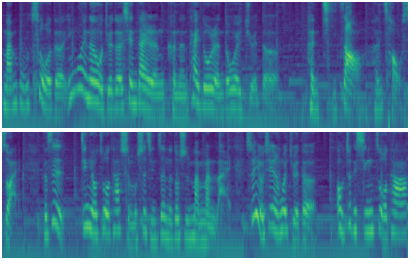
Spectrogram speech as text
蛮不错的，因为呢，我觉得现代人可能太多人都会觉得很急躁、很草率，可是金牛座他什么事情真的都是慢慢来，所以有些人会觉得哦，这个星座他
